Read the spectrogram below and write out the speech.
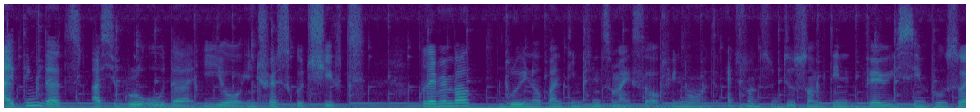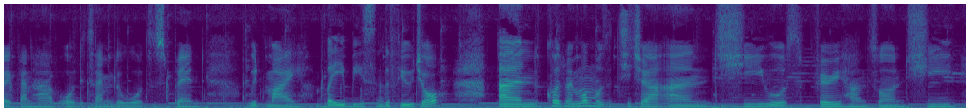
I think that as you grow older, your interests could shift. Because I remember growing up and thinking to myself, you know what, I just want to do something very simple so I can have all the time in the world to spend with my babies in the future. And because my mom was a teacher and she was very hands on, she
